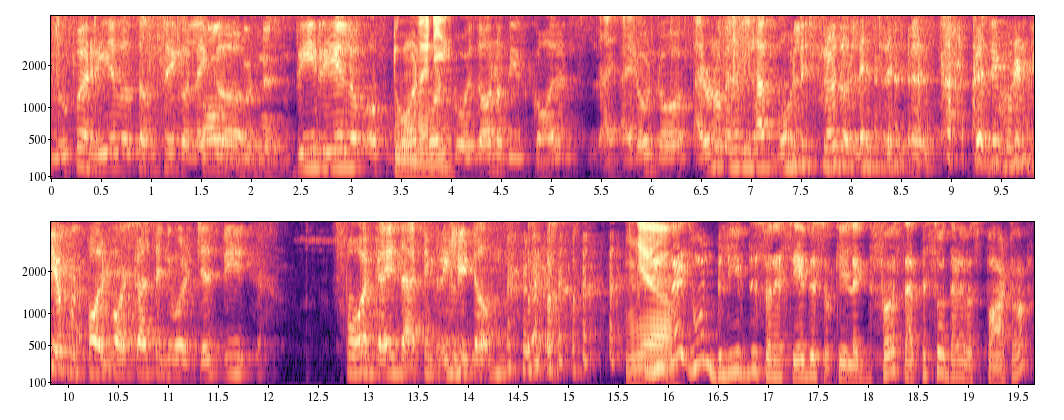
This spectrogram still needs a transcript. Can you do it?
blooper reel or something, or like Oh, a goodness. B reel of, of Too what, many. what goes on on these calls, I, I don't know. I don't know whether we'll have more listeners or less listeners because it wouldn't be a football podcast anymore. It'd just be four guys acting really dumb. Yeah. You guys won't believe this when I say this, okay? Like the first episode that I was part of,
